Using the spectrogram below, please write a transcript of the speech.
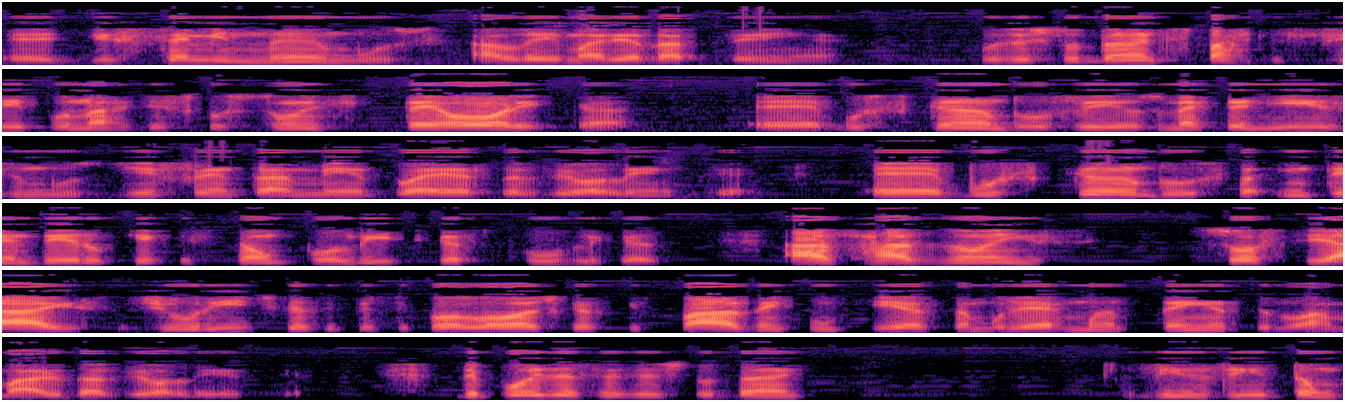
é, disseminamos a Lei Maria da Penha. Os estudantes participam nas discussões teóricas, é, buscando ver os mecanismos de enfrentamento a essa violência, é, buscando entender o que, que são políticas públicas, as razões sociais, jurídicas e psicológicas que fazem com que essa mulher mantenha-se no armário da violência. Depois, esses estudantes visitam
